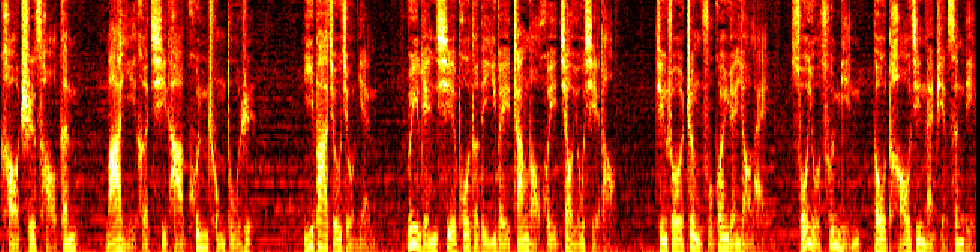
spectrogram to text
靠吃草根。蚂蚁和其他昆虫度日。一八九九年，威廉·谢泼德的一位长老会教友写道：“听说政府官员要来，所有村民都逃进那片森林。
